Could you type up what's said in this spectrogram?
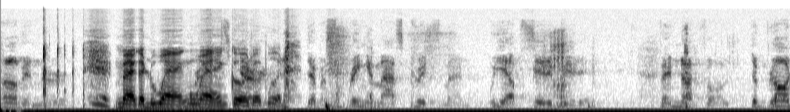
coming. Megan Wang Wang går det på det. There was ring a mass we help city bitty. Ben Nutfall, the blood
